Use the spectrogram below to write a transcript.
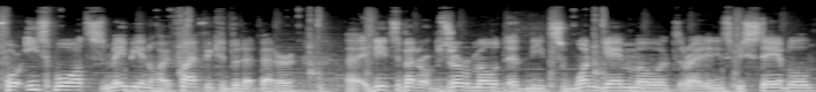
for esports. Maybe in Hoi 5 we can do that better. Uh, it needs a better observer mode. It needs one game mode, right? It needs to be stable.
